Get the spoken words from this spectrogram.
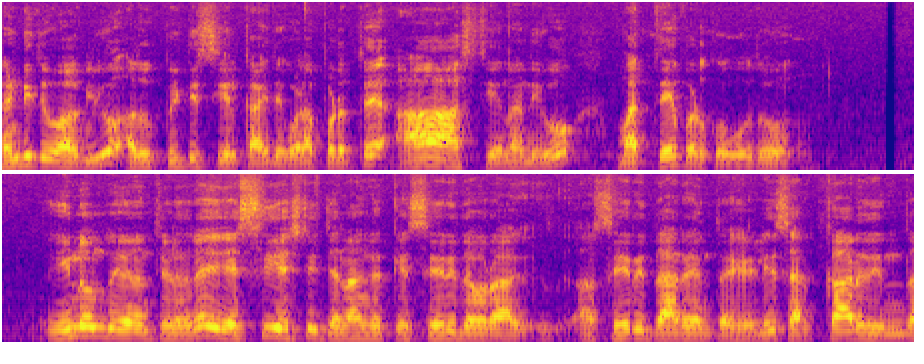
ಖಂಡಿತವಾಗಿಯೂ ಅದು ಪಿ ಟಿ ಸಿ ಎಲ್ ಕಾಯ್ದೆಗೆ ಒಳಪಡುತ್ತೆ. ಆ ಆಸ್ತಿಯನ್ನು ನೀವು ಮತ್ತೆ ಪಡ್ಕೋಬೋದು. ಇನ್ನೊಂದು ಏನಂತ ಹೇಳಿದ್ರೆ, ಎಸ್ ಸಿ, ಎಸ್ ಟಿ ಜನಾಂಗಕ್ಕೆ ಸೇರಿದವರ ಸೇರಿದ್ದಾರೆ ಅಂತ ಹೇಳಿ ಸರ್ಕಾರದಿಂದ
